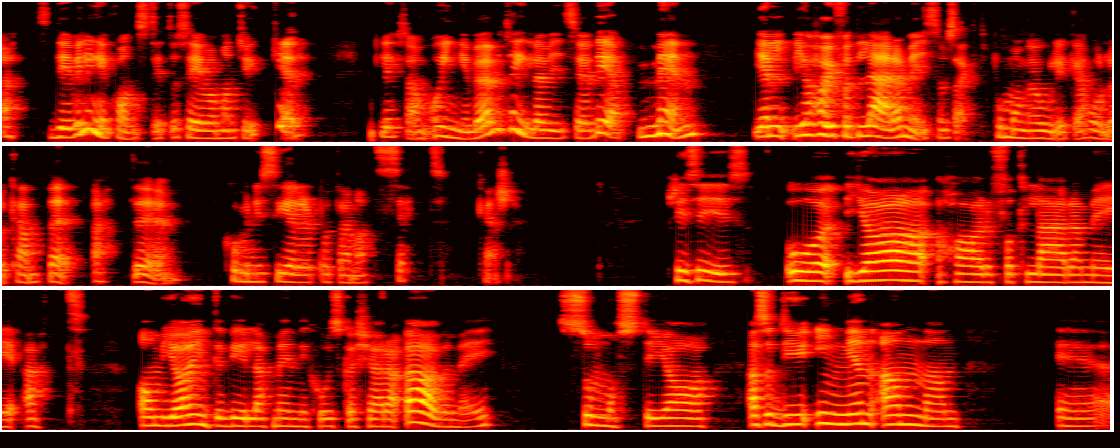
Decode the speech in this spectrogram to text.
att det är väl inget konstigt att säga vad man tycker. Liksom. Och ingen behöver ta illa vid sig av det. Men jag, jag har ju fått lära mig som sagt på många olika håll och kanter att eh, kommunicera det på ett annat sätt kanske. Precis. Och jag har fått lära mig att om jag inte vill att människor ska köra över mig så måste jag, alltså det är ju ingen annan eh,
